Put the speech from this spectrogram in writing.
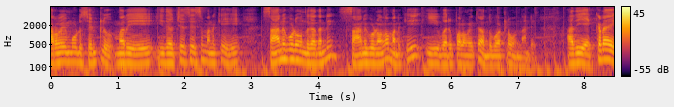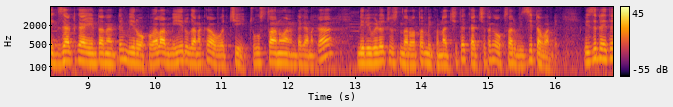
అరవై మూడు సెంట్లు. మరి ఇది వచ్చేసేసి మనకి సానిగూడెం ఉంది కదండి? సానిగూడెంలో మనకి ఈ వరి పొలం అయితే అందుబాటులో ఉందండి. అది ఎక్కడ ఎగ్జాక్ట్గా ఏంటనంటే మీరు ఒకవేళ మీరు గనక వచ్చి చూస్తాను అని అంటే కనుక మీరు ఈ వీడియో చూసిన తర్వాత మీకు నచ్చితే ఖచ్చితంగా ఒకసారి విజిట్ అవ్వండి. విజిట్ అయితే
